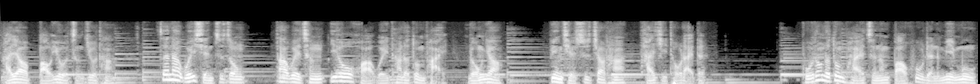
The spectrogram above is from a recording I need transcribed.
还要保佑拯救他，在那危险之中，大卫称耶和华为他的盾牌、荣耀，并且是叫他抬起头来的。普通的盾牌只能保护人的面目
